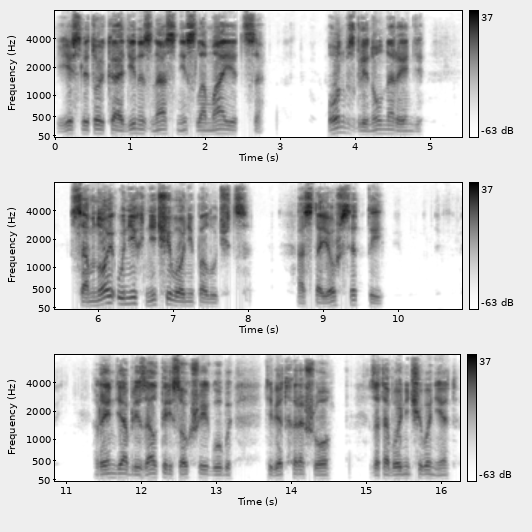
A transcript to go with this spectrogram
если только один из нас не сломается. Он взглянул на Рэнди. «Со мной у них ничего не получится. Остаешься ты». Рэнди облизал пересохшие губы. «Тебе-то хорошо. За тобой ничего нет.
